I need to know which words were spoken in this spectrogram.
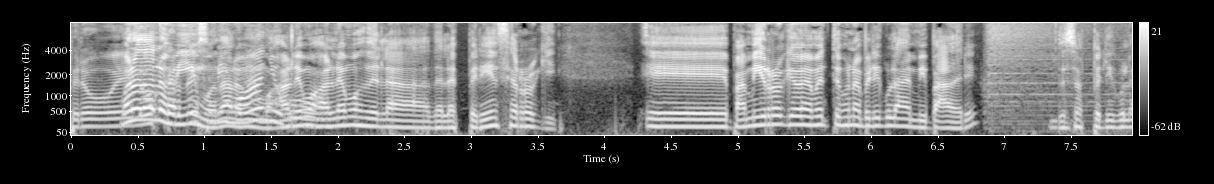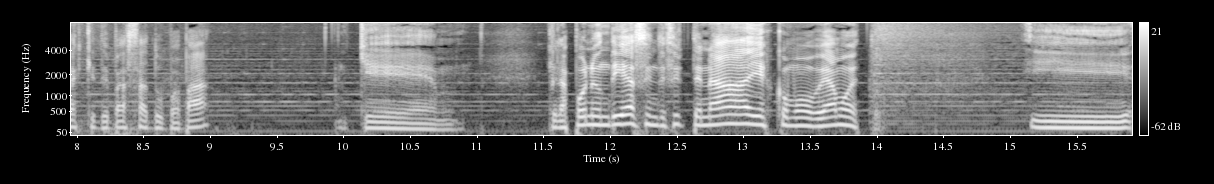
Pero Bueno, da lo mismo, da lo mismo. año, hablemos, po. hablemos de la, de la experiencia Rocky. Para mí Rocky obviamente es una película de mi padre, de esas películas que te pasa a tu papá, que, que las pone un día sin decirte nada y es como veamos esto. Y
